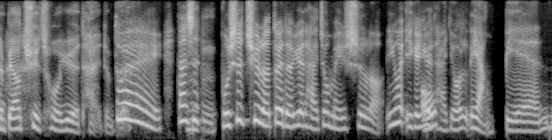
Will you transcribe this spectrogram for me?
你不要去错月台，对不对？对，但是不是去了对的月台就没事了，因为一个月台有两边。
